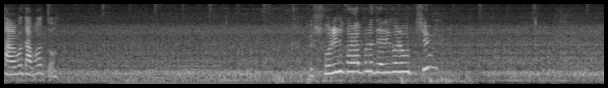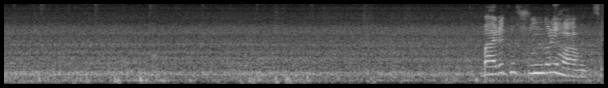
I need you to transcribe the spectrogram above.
সারবো তারপর তো। শরীর খারাপ হলে দেরি করে উঠছি। বাইরে খুব সুন্দরই হাওয়া হচ্ছে।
